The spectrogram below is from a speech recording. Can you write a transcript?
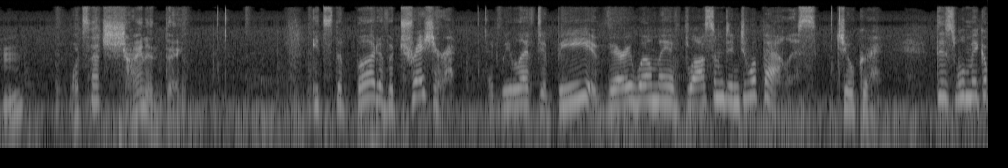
Hmm? What's that shining thing? It's the bud of a treasure. Had we left it be, it very well may have blossomed into a palace. Joker, this will make a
